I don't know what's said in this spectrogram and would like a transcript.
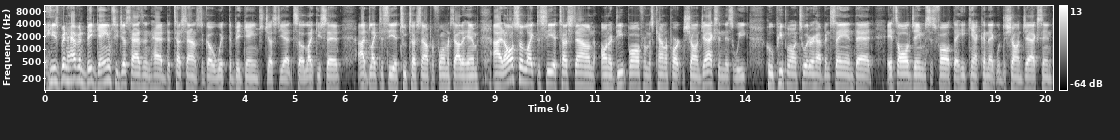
he's been having big games. He just hasn't had the touchdowns to go with the big games just yet. So, like you said, I'd like to see a two touchdown performance out of him. I'd also like to see a touchdown on a deep ball from his counterpart, DeSean Jackson, this week, who people on Twitter have been saying that it's all Jameis's fault that he can't connect with DeSean Jackson.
